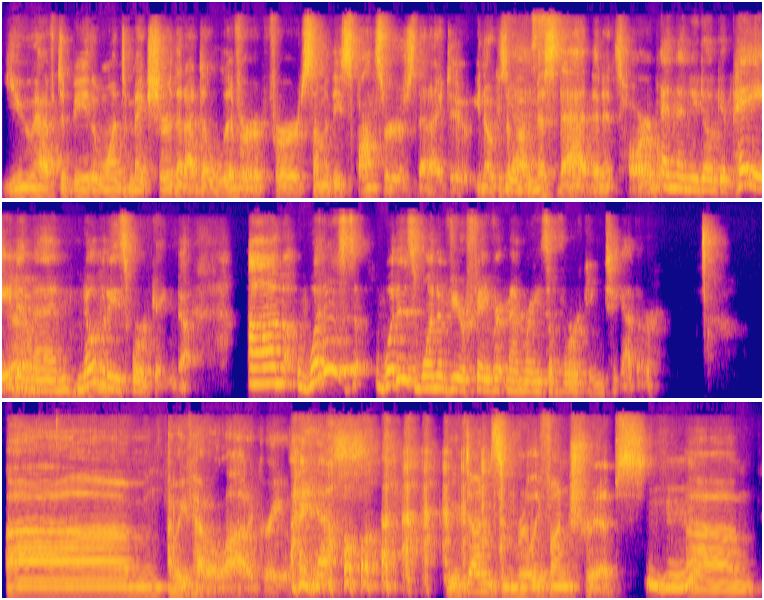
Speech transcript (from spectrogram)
you have to be the one to make sure that I deliver for some of these sponsors that I do, you know, because if I miss that, then it's horrible. And then you don't get paid Yeah. and then Mhm. nobody's working. Yeah. Um, what is what is one of your favorite memories of working together? um, we've had a lot of great ones. I know. We've done some really fun trips. Mhm. Um,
